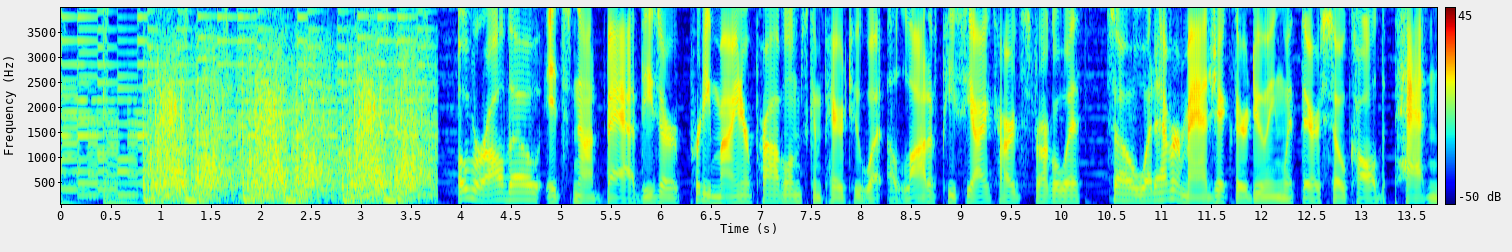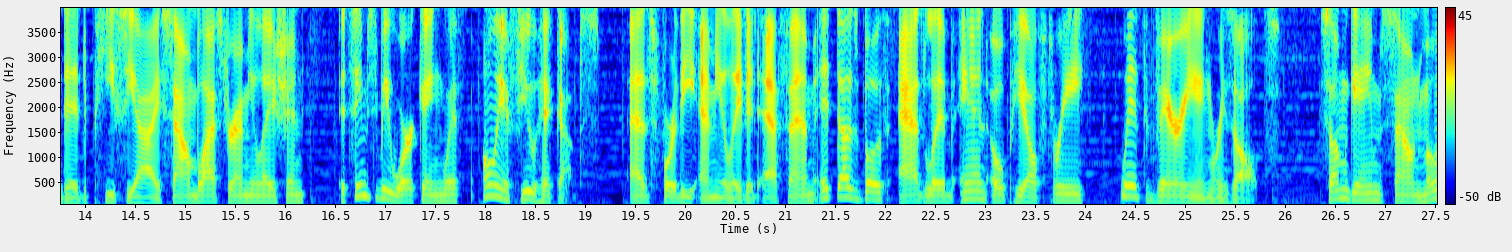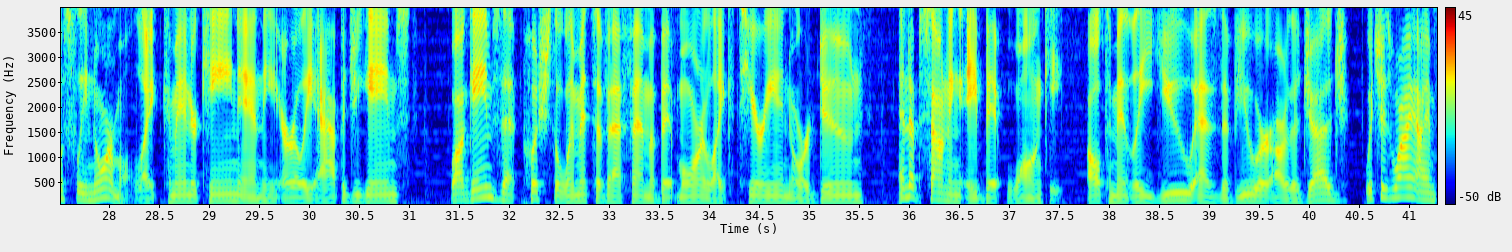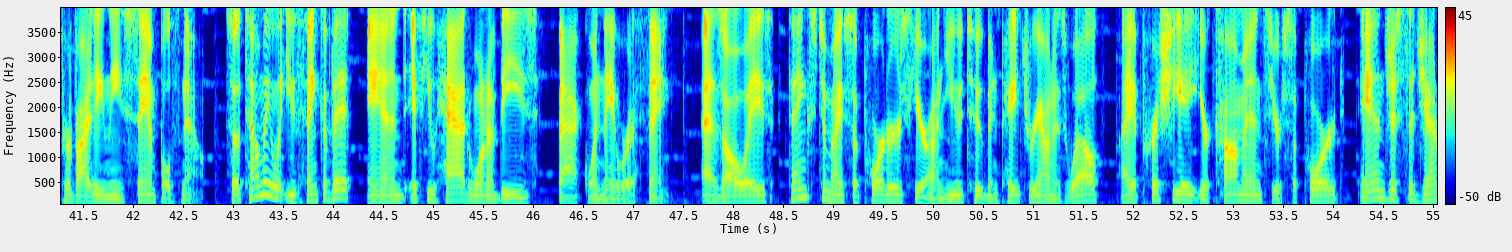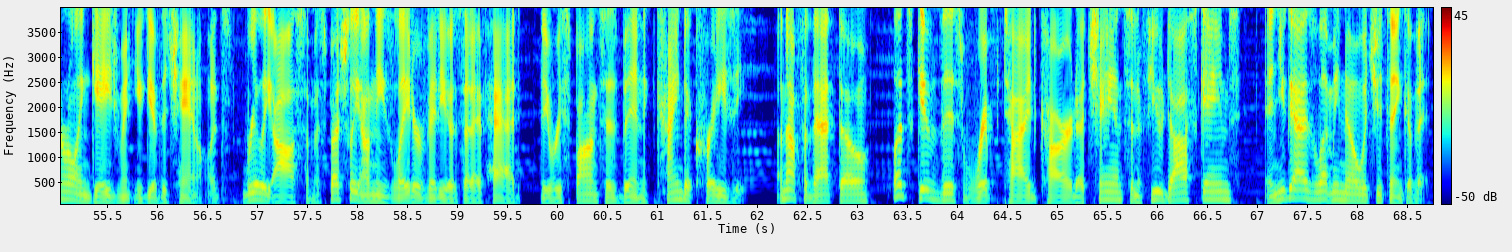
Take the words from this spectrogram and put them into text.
Overall, though, it's not bad. These are pretty minor problems compared to what a lot of PCI cards struggle with. So, whatever magic they're doing with their so called patented PCI Sound Blaster emulation, it seems to be working with only a few hiccups. As for the emulated FM, it does both AdLib and OPL3 with varying results. Some games sound mostly normal, like Commander Keen and the early Apogee games, while games that push the limits of FM a bit more, like Tyrian or Dune, end up sounding a bit wonky. Ultimately, you as the viewer are the judge, which is why I'm providing these samples now. So tell me what you think of it, and if you had one of these back when they were a thing. As always, thanks to my supporters here on YouTube and Patreon as well. I appreciate your comments, your support, and just the general engagement you give the channel. It's really awesome, especially on these later videos that I've had. The response has been kinda crazy. Enough of that though, let's give this Riptide card a chance in a few DOS games, and you guys let me know what you think of it.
